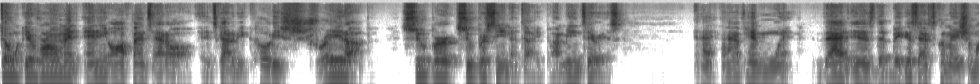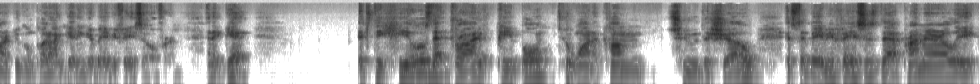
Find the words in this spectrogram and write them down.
Don't give Roman any offense at all. It's got to be Cody straight up, super super Cena type. I'm being serious, and have him win. That is the biggest exclamation mark you can put on getting your babyface over. And again, it's the heels that drive people to want to come to the show. It's the baby faces that primarily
